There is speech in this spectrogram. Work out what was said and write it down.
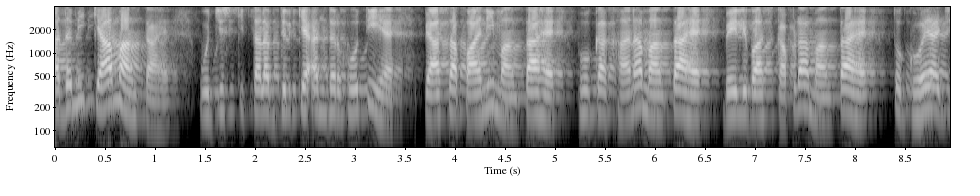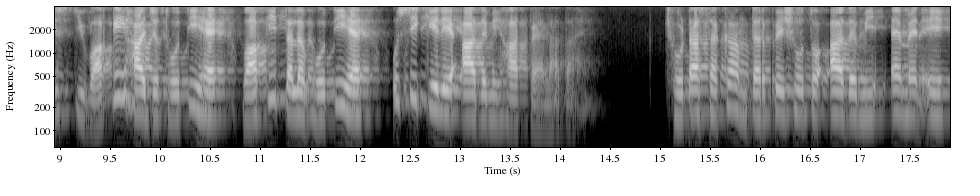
آدمی کیا مانگتا ہے؟ وہ جس کی طلب دل کے اندر ہوتی ہے، پیاسا پانی مانگتا ہے، بھوکا کھانا مانگتا ہے، بے لباس کپڑا مانگتا ہے، تو گویا جس کی واقعی حاجت ہوتی ہے، واقعی طلب ہوتی ہے، اسی کے لیے آدمی ہاتھ پھیلاتا ہے۔ چھوٹا سا کام درپیش ہو تو آدمی ایم این اے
